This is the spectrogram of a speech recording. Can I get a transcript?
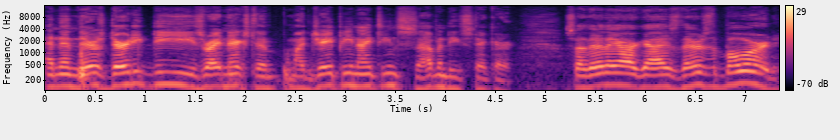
And then there's Dirty D's right next to my JP 1970 sticker. So there they are, guys. There's the board.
